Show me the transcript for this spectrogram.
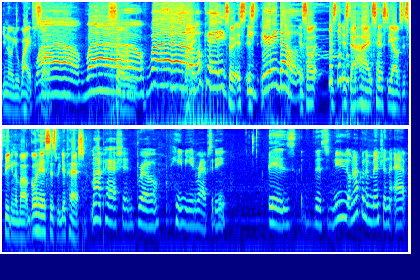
you know, your wife. Wow! wow! wow! like, okay. So, so it's you it's dirty dog. it's all it's, it's that high intensity I was just speaking about. Go ahead, sis, with your passion. my passion, bro, Bohemian Rhapsody, is this new. I'm not going to mention the app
